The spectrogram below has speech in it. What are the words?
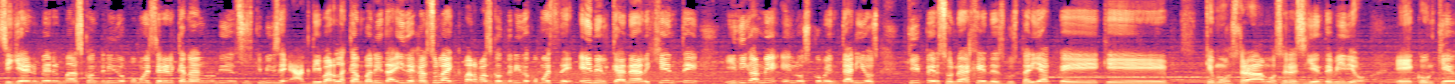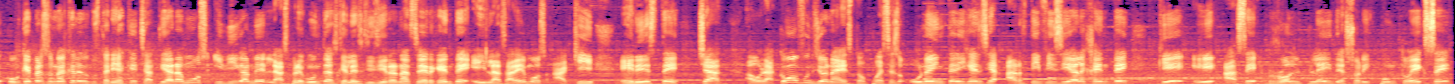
Si quieren ver más contenido como este en el canal, no olviden suscribirse, activar la campanita y dejar su like para más contenido como este en el canal, gente. Y díganme en los comentarios qué personaje les gustaría que, que, mostráramos en el siguiente vídeo. Eh, con, qué, con qué personaje les gustaría que chateáramos y díganme las preguntas que les quisieran hacer, gente, y las haremos aquí en este chat. Ahora, ¿cómo funciona esto? Pues es una inteligencia artificial, gente, que eh, hace roleplay de Sonic.exe.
